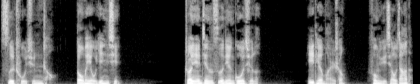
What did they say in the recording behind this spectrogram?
四处寻找，都没有音信。转眼间四年过去了，一天晚上，风雨交加的，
